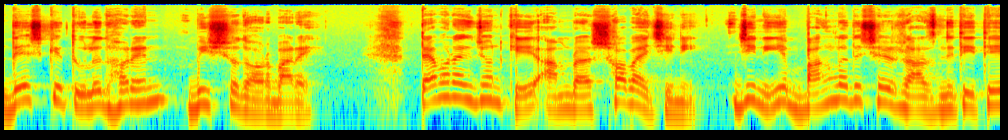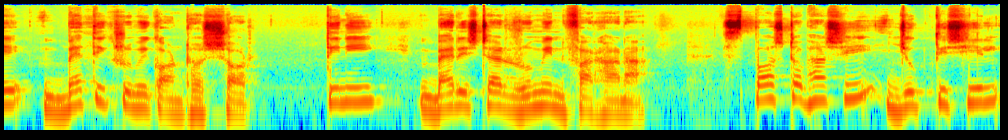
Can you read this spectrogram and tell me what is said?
দেশকে তুলে ধরেন বিশ্ব দরবারে। তেমন একজনকে আমরা সবাই চিনি, যিনি বাংলাদেশের রাজনীতিতে ব্যতিক্রমী কণ্ঠস্বর। তিনি ব্যারিস্টার রুমিন ফারহানা। স্পষ্টভাষী, যুক্তিশীল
